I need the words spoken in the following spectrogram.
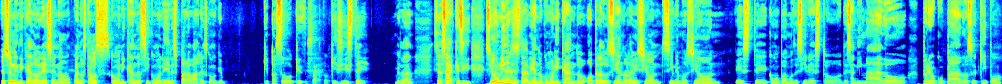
Es un indicador ese, ¿no? Cuando estamos comunicando así como líderes para abajo, es como que, ¿qué pasó? ¿Qué, Exacto. ¿qué hiciste? ¿Verdad? o sea, que si, si un líder se está viendo comunicando o traduciendo la visión sin emoción, este, ¿cómo podemos decir esto? Desanimado, preocupado a su equipo,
